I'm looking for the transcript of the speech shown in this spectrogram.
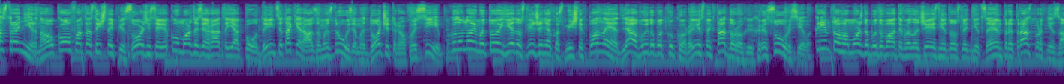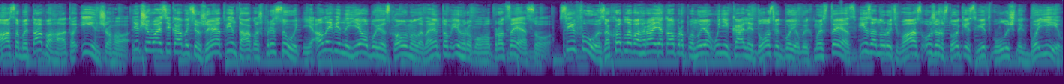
Астронір науково-фантастична пісочниця, в яку можна зіграти як поодинці, так і разом із друзями до чотирьох осіб. Головною метою є дослідження космічних планет для видобутку корисних та дорогих ресурсів. Крім того, можна будувати величезні дослідні центри, транспортні засоби та багато іншого. Якщо вас цікавить сюжет, він також присутній, але він не є обов'язковим елементом ігрового процесу. Сіфу захоплива гра, яка пропонує унікальний досвід бойових мистецтв і занурить вас у жорстокий світ вуличних боїв.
